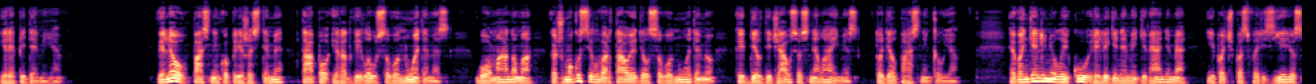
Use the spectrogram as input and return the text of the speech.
ir epidemija. Vėliau pasninko priežastimi tapo ir atgailaus savo nuodėmės. Buvo manoma, kad žmogus ilvartauja dėl savo nuodėmių kaip dėl didžiausios nelaimės, todėl pasninkauja. Evangelinių laikų religinėme gyvenime, ypač pas fariziejus,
